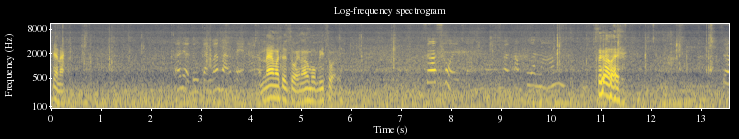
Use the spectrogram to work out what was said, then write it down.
แค่นั้นแล้วเดี๋ยวดูกันว่าบางแสนอะไรหันหน้ามาสวยๆนะมุมนี้สวย เสื้อสวยจังมาทำเพื่อนนะเสื้ออะไร เสื้อ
